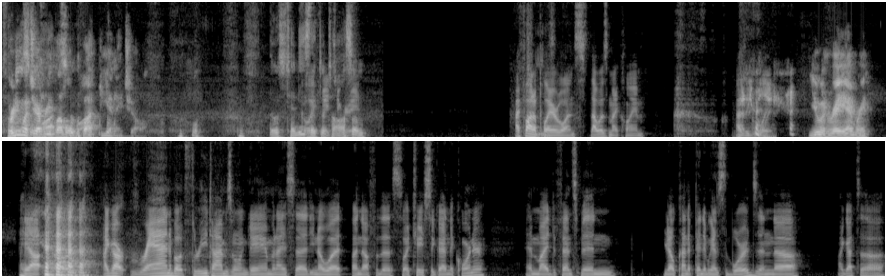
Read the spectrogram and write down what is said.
pretty much every what? level but the NHL. Those tennies like to toss them. I fought a player once. That was my claim. As a goalie. You and Ray Emery. Yeah. uh, I got ran about three times in one game, and I said, you know what, enough of this. So I chased the guy in the corner, and my defenseman, you know, kind of pinned him against the boards, and uh, I got to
